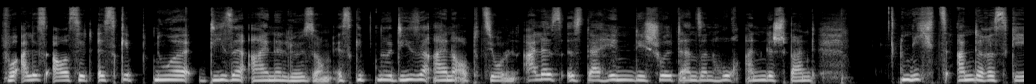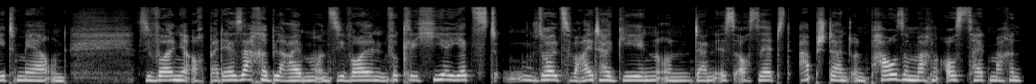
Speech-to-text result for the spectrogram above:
wo alles aussieht, es gibt nur diese eine Lösung, es gibt nur diese eine Option, alles ist dahin, die Schultern sind hoch angespannt, nichts anderes geht mehr und Sie wollen ja auch bei der Sache bleiben und sie wollen wirklich hier jetzt soll's weitergehen und dann ist auch selbst Abstand und Pause machen, Auszeit machen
